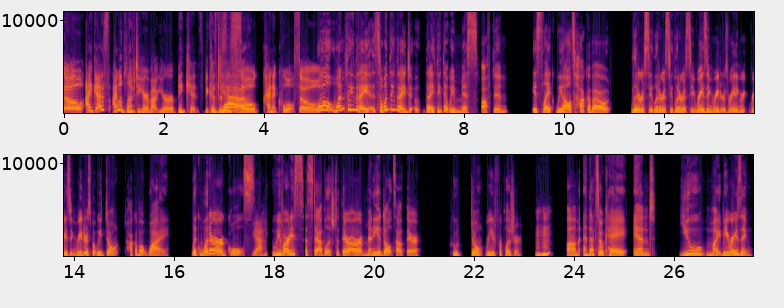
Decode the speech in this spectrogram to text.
so I guess I would love to hear about your big kids because this Yeah. is so kind of cool. So Well, one thing that I so one thing that I do, that I think that we miss often is like we all talk about literacy, literacy, literacy, raising readers, raising raising readers, but we don't talk about why. Like what are our goals? Yeah. We've already established that there are many adults out there who don't read for pleasure. Mhm. Um and that's okay. And you might be raising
